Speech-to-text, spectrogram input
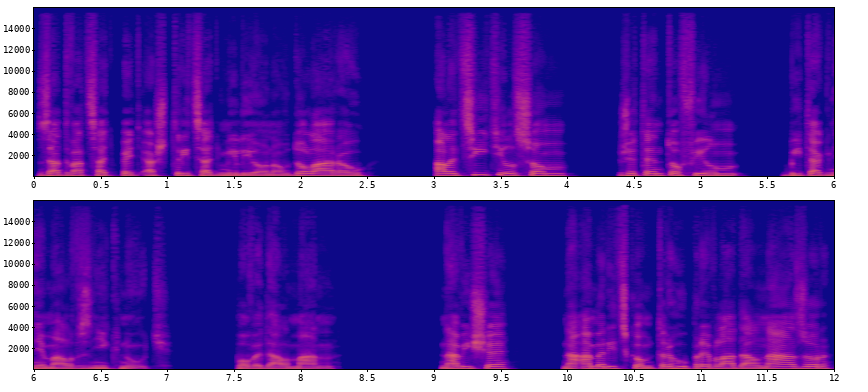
za 25 až 30 miliónov dolárov, ale cítil som, že tento film by tak nemal vzniknúť, povedal Mann. Navyše, na americkom trhu prevládal názor,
